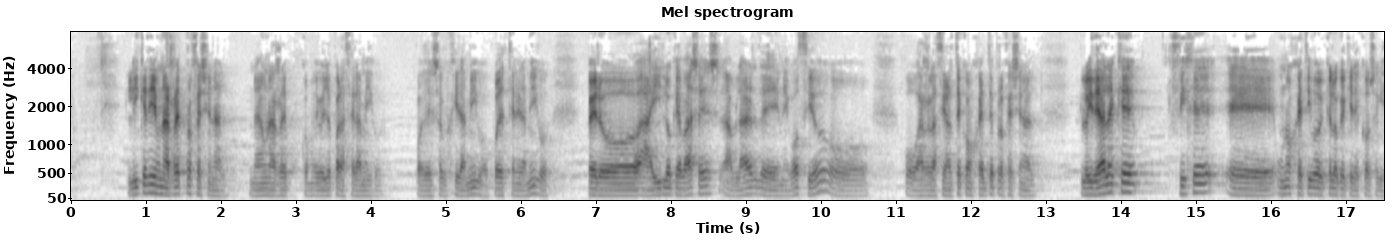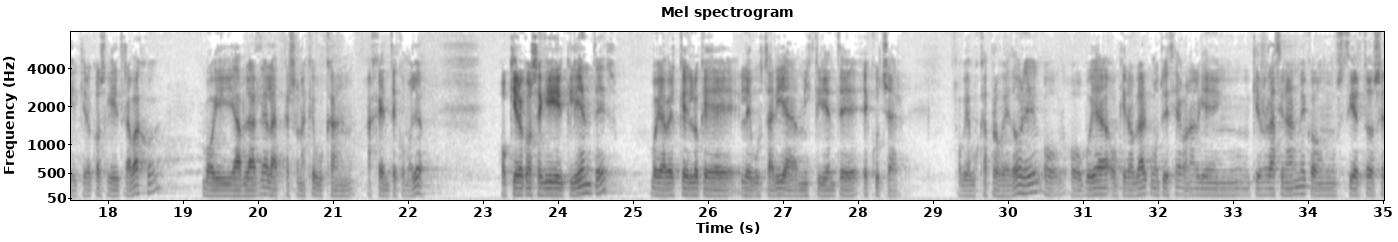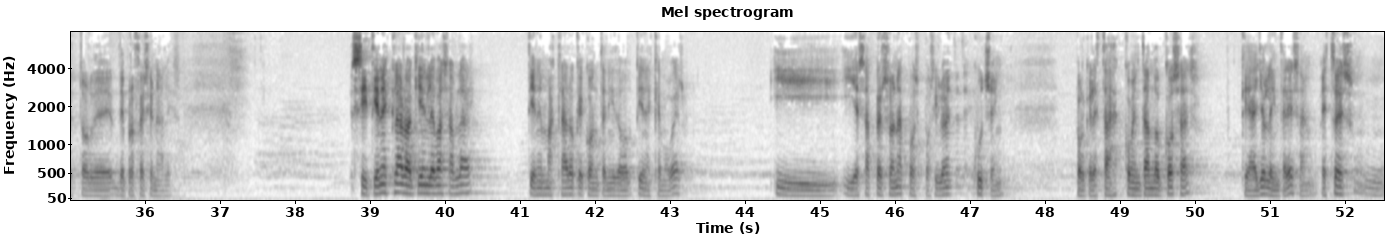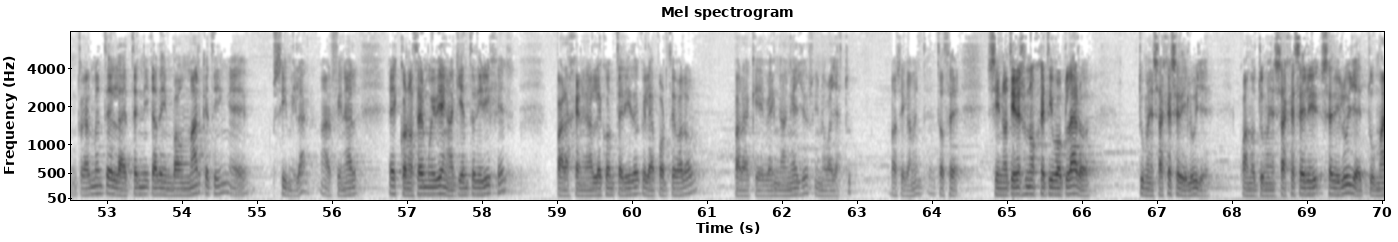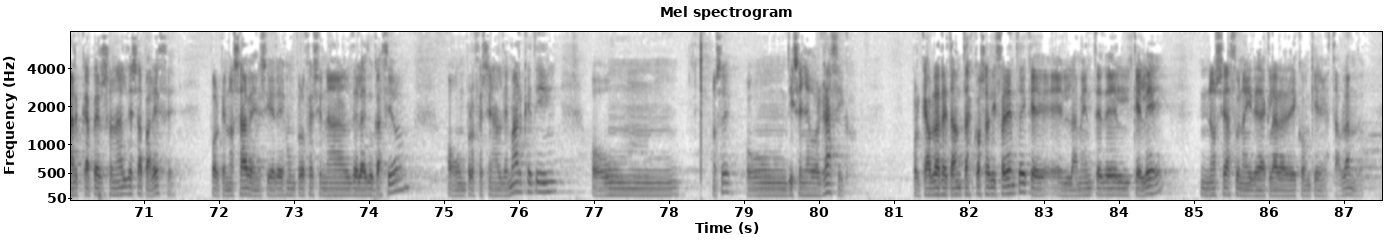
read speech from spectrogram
LinkedIn es una red profesional, no es una red, como digo yo, para hacer amigos. Puedes surgir amigos, puedes tener amigos, pero ahí lo que vas es hablar de negocio o, a relacionarte con gente profesional. Lo ideal es que fije eh, un objetivo de qué es lo que quieres conseguir. Quiero conseguir trabajo, voy a hablarle a las personas que buscan a gente como yo. O quiero conseguir clientes, voy a ver qué es lo que le gustaría a mis clientes escuchar. O voy a buscar proveedores, o, voy a, o quiero hablar, como tú decías, con alguien, quiero relacionarme con un cierto sector de profesionales. Si tienes claro a quién le vas a hablar, tienes más claro qué contenido tienes que mover. Y, esas personas, pues posiblemente te escuchen, porque le estás comentando cosas que a ellos les interesan. Esto es realmente la técnica de inbound marketing es similar. Al final es conocer muy bien a quién te diriges para generarle contenido que le aporte valor para que vengan ellos y no vayas tú, básicamente. Entonces, si no tienes un objetivo claro, tu mensaje se diluye. Cuando tu mensaje se diluye, tu marca personal desaparece, porque no saben si eres un profesional de la educación o un profesional de marketing o un, no sé, o un diseñador gráfico. Porque hablas de tantas cosas diferentes que en la mente del que lee no se hace una idea clara de con quién está hablando.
